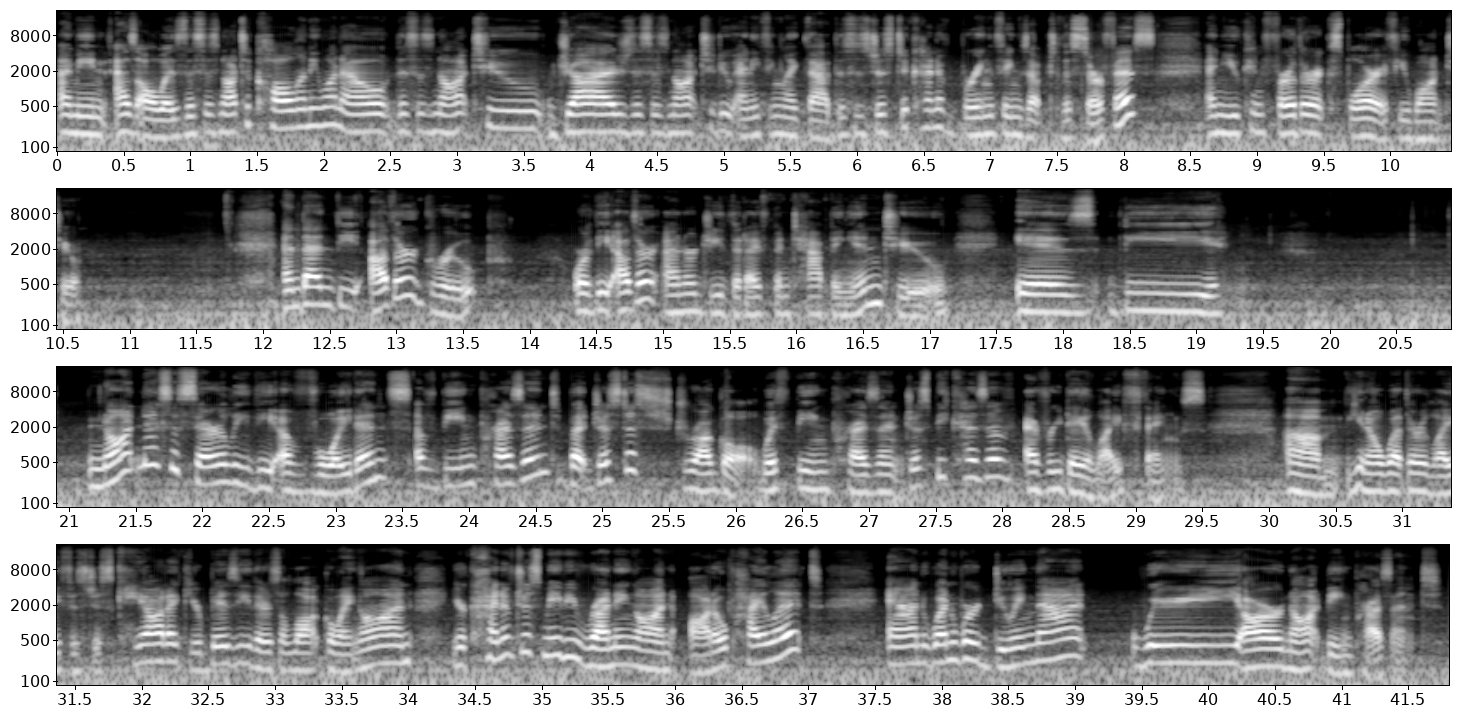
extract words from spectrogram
I mean, as always, this is not to call anyone out. This is not to judge. This is not to do anything like that. This is just to kind of bring things up to the surface and you can further explore if you want to. And then the other group or the other energy that I've been tapping into is the not necessarily the avoidance of being present, but just a struggle with being present just because of everyday life things. Um, you know, whether life is just chaotic, you're busy, there's a lot going on, you're kind of just maybe running on autopilot. And when we're doing that, we are not being present.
